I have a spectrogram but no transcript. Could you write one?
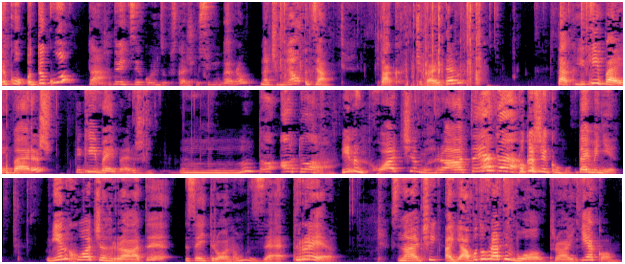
Яку? Отаку? Так. Дивіться, яку він запускачку собі вибрав. Наче моя оця. Так, чекайте. Так, який бей береш? Який бей береш? Ну, то, а то. Він хоче грати. Покажи кому. Дай мені. Він хоче грати з Ейтроном Z3. Значить, а я буду грати Волтра Єком.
